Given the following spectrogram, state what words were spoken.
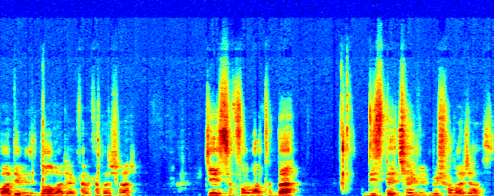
body'miz ne olacak arkadaşlar? JSON formatında liste çevirmiş olacağız.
